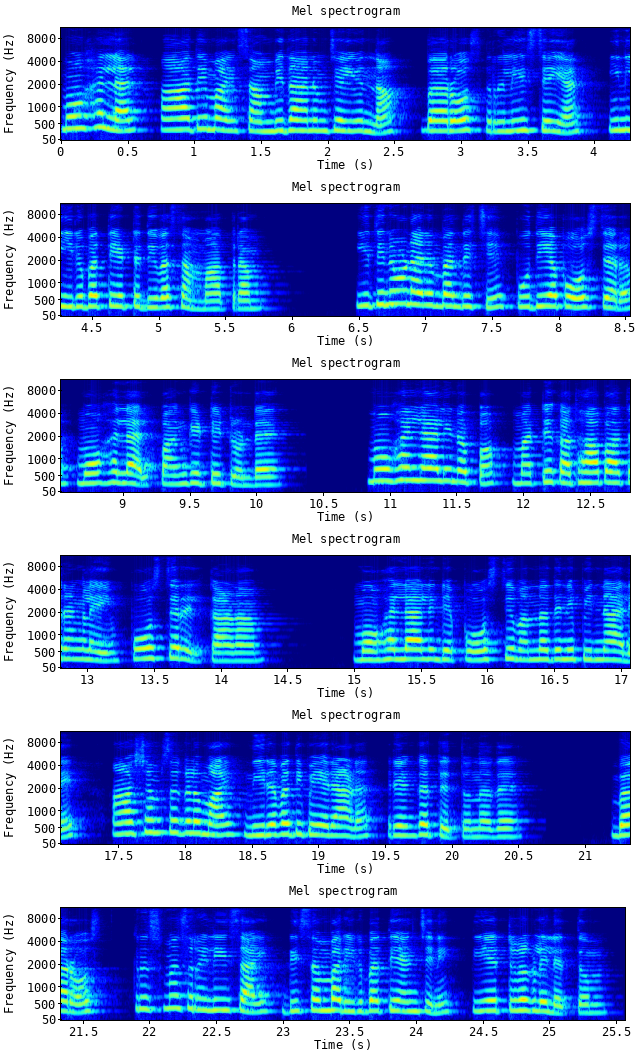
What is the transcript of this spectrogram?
മോഹൻലാൽ ആദ്യമായി സംവിധാനം ചെയ്യുന്ന ബറോസ് റിലീസ് ചെയ്യാൻ ഇനി ഇരുപത്തിയെട്ട് ദിവസം മാത്രം. ഇതിനോടനുബന്ധിച്ച് പുതിയ പോസ്റ്റർ മോഹൻലാൽ പങ്കിട്ടിട്ടുണ്ട്. മോഹൻലാലിനൊപ്പം മറ്റ് കഥാപാത്രങ്ങളെയും പോസ്റ്ററിൽ കാണാം. മോഹൻലാലിന്റെ പോസ്റ്റ് വന്നതിന് പിന്നാലെ ആശംസകളുമായി നിരവധി പേരാണ് രംഗത്തെത്തുന്നത്. ബറോസ് ക്രിസ്മസ് റിലീസായി ഡിസംബർ ഇരുപത്തിയഞ്ചിന് തിയേറ്ററുകളിലെത്തും.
